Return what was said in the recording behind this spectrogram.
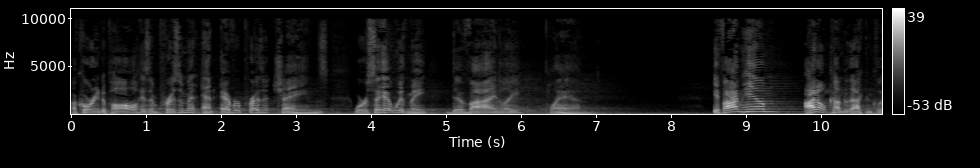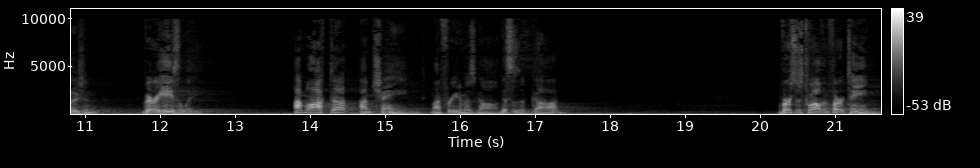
According to Paul, his imprisonment and ever present chains were, say it with me, divinely planned. If I'm him, I don't come to that conclusion very easily. I'm locked up, I'm chained, my freedom is gone. This is of God. Verses 12 and 13.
